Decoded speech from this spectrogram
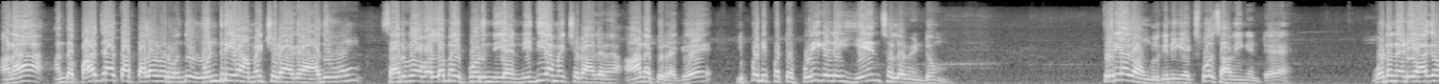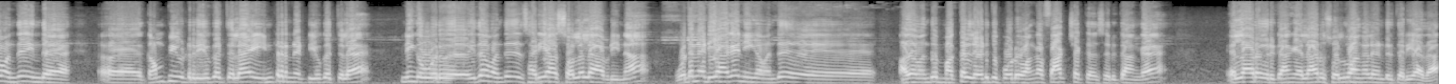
ஆனா அந்த பாஜக தலைவர் வந்து ஒன்றிய அமைச்சராக அதுவும் சர்வ வல்லமை பொருந்திய நிதி அமைச்சராக ஆன பிறகு இப்படிப்பட்ட பொய்களை ஏன் சொல்ல வேண்டும்? தெரியாதா உங்களுக்கு? நீங்க எக்ஸ்போஸ் ஆவீங்கன்ட்டு. உடனடியாக வந்து இந்த கம்ப்யூட்டர் யுகத்தில் இன்டர்நெட் யுகத்தில் நீங்கள் ஒரு இதை வந்து சரியாக சொல்லலை அப்படின்னா உடனடியாக நீங்கள் வந்து அதை வந்து மக்கள் எடுத்து போடுவாங்க ஃபேக்ட் செக்கர்ஸ் இருக்காங்க. எல்லாரும் இருக்காங்க எல்லாரும் சொல்லுவாங்கள் என்று தெரியாதா?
